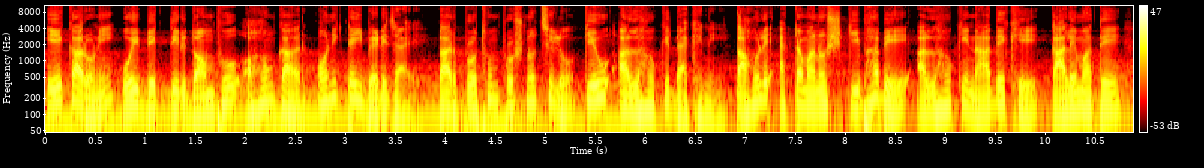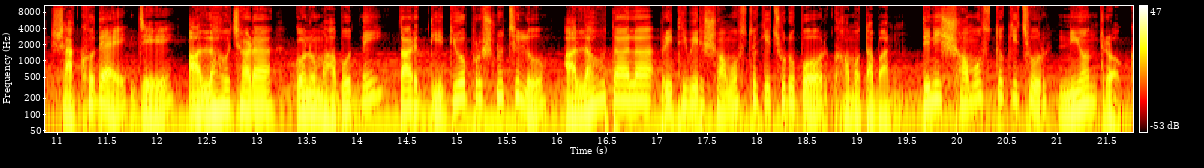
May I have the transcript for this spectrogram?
এ কারণে ওই ব্যক্তির দম্ভ, অহংকার অনেকটাই বেড়ে যায়। তার প্রথম প্রশ্ন ছিল, কেউ আল্লাহকে দেখেনি। তাহলে একটা মানুষ কীভাবে আল্লাহকে না দেখে কালেমাতে সাক্ষ্য দেয় যে আল্লাহ ছাড়া কোনো মাবুদ নেই? তার দ্বিতীয় প্রশ্ন ছিল, আল্লাহ তাআলা পৃথিবীর সমস্ত কিছুর উপর ক্ষমতাবান। তিনি সমস্ত কিছুর নিয়ন্ত্রক।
